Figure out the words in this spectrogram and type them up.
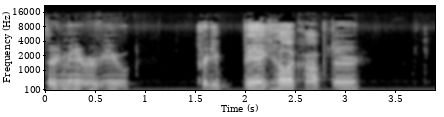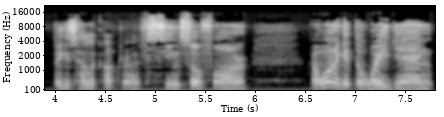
30 minute review. Pretty big helicopter. Biggest helicopter I've seen so far. I want to get the Wei Jiang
